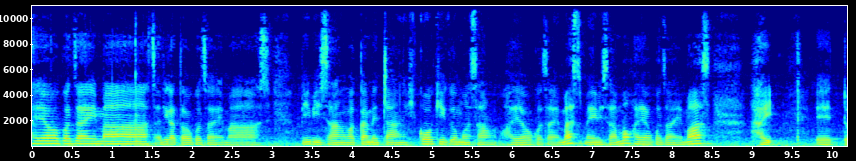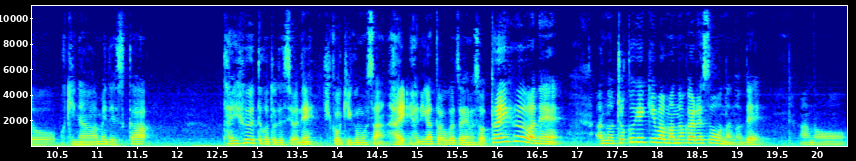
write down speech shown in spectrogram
はようございます。ありがとうございます。ビビさんわかめちゃん飛行機雲さんおはようございます。まゆみさんもおはようございます。はい。えー、っと沖縄雨ですか？台風ってことですよね？飛行機雲さん。はい。ありがとうございます。台風はねあの直撃は免れそうなのであの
